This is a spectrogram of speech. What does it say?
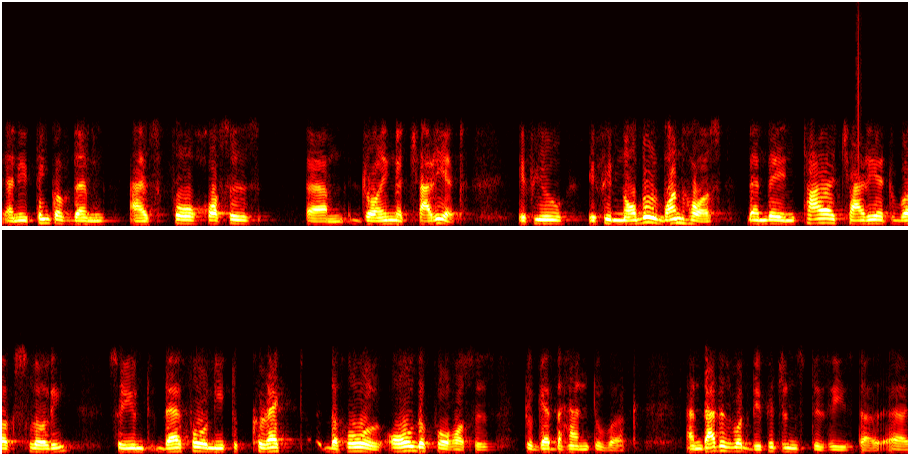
and you think of them as four horses um, drawing a chariot, if you if you nobble one horse, then the entire chariot works slowly. So you therefore need to correct the whole, all the four horses to get the hand to work. And that is what Dupuytren's disease does, uh,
